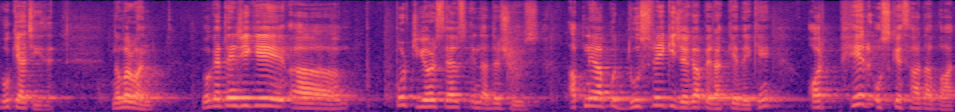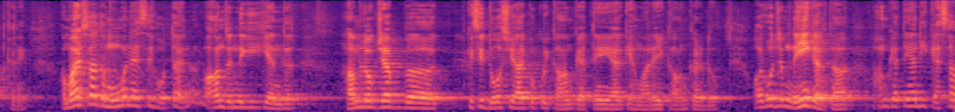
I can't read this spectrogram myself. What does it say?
وہ کیا چیز ہے؟ نمبر ون وہ کہتے ہیں جی کہ put yourself in other shoes اپنے آپ کو دوسرے کی جگہ پہ رکھ کے دیکھیں اور پھر اس کے ساتھ آپ بات کریں۔ ہمارے ساتھ عموماً ایسے ہوتا ہے نا، عام زندگی کے اندر ہم لوگ جب کسی دوست یار کو کوئی کام کہتے ہیں یار کہ ہمارے یہ کام کر دو، اور وہ جب نہیں کرتا، ہم کہتے ہیں یار یہ کیسا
